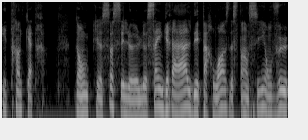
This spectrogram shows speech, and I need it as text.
et 34 ans. Donc, euh, ça, c'est le, Saint Graal des paroisses de ce temps-ci. On veut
